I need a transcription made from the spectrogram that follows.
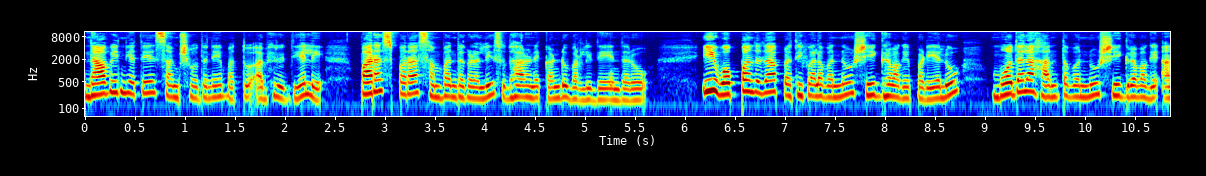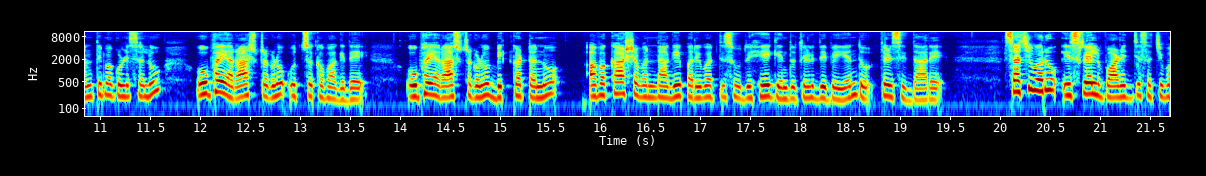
ನಾವೀನ್ಯತೆ, ಸಂಶೋಧನೆ ಮತ್ತು ಅಭಿವೃದ್ಧಿಯಲ್ಲಿ ಪರಸ್ಪರ ಸಂಬಂಧಗಳಲ್ಲಿ ಸುಧಾರಣೆ ಕಂಡುಬರಲಿದೆ ಎಂದರು. ಈ ಒಪ್ಪಂದದ ಪ್ರತಿಫಲವನ್ನು ಶೀಘ್ರವಾಗಿ ಪಡೆಯಲು, ಮೊದಲ ಹಂತವನ್ನು ಶೀಘ್ರವಾಗಿ ಅಂತಿಮಗೊಳಿಸಲು ಉಭಯ ರಾಷ್ಟಗಳು ಉತ್ಸುಕವಾಗಿದೆ ಉಭಯ ರಾಷ್ಟ್ರಗಳು ಬಿಕ್ಕಟ್ಟನ್ನು ಅವಕಾಶವನ್ನಾಗಿ ಪರಿವರ್ತಿಸುವುದು ಹೇಗೆಂದು ತಿಳಿದಿವೆ ಎಂದು ತಿಳಿಸಿದ್ದಾರೆ. ಸಚಿವರು ಇಸ್ರೇಲ್ ವಾಣಿಜ್ಯ ಸಚಿವ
